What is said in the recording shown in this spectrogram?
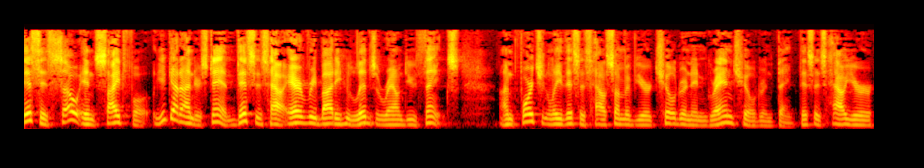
This is so insightful. You got to understand, this is how everybody who lives around you thinks. Unfortunately, this is how some of your children and grandchildren think. This is how your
